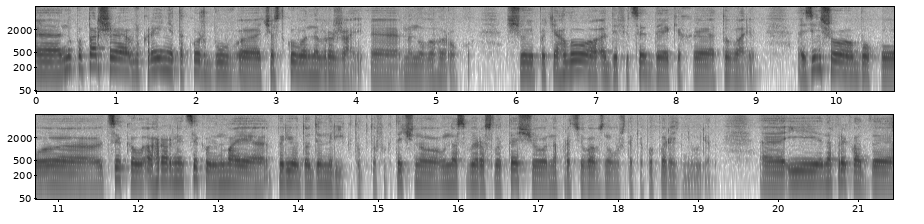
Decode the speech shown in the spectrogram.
Е, Ну, по-перше, в Україні також був е, частково неврожай е, минулого року, що і потягло дефіцит деяких е, товарів. З іншого боку, е, цикл, аграрний цикл він має період один рік. Тобто, фактично, у нас виросло те, що напрацював знову ж таки попередній уряд. Е, І, наприклад, е,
